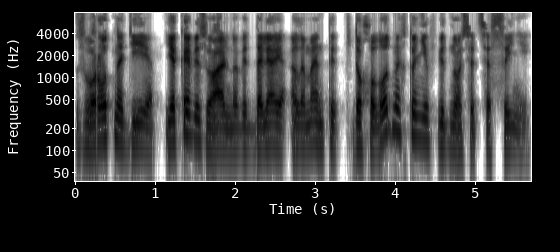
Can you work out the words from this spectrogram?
Зворотна дія, яке візуально віддаляє елементи до холодних тонів, відносяться синій,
